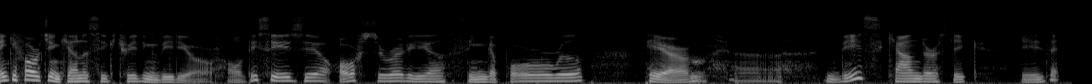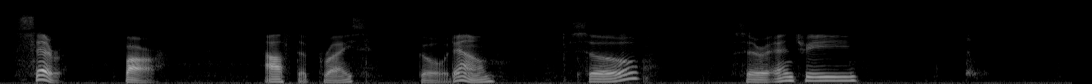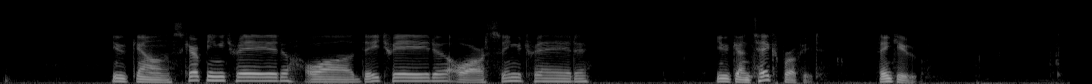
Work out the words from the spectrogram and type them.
Thank you for watching candlestick trading video. Oh, this is uh, Australia Singapore pair. Uh, this candlestick is sell bar after price go down. So sell entry. You can scalping trade or day trade or swing trade. You can take profit. Thank you.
